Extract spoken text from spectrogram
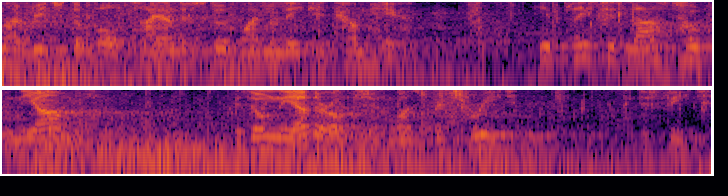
Time I reached the vaults, I understood why Malik had come here. He had placed his last hope in the army. His only other option was retreat and defeat.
